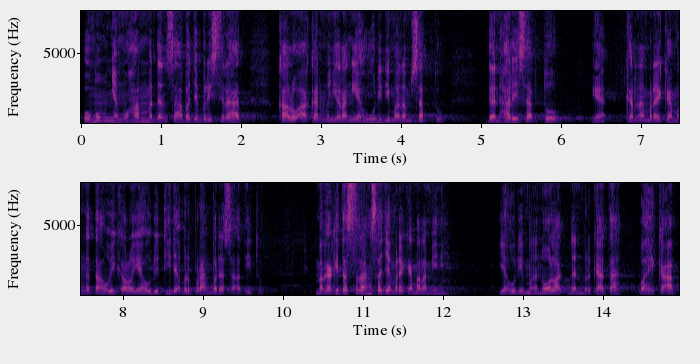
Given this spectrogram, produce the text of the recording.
Umumnya Muhammad dan sahabatnya beristirahat kalau akan menyerang Yahudi di malam Sabtu. Dan hari Sabtu, ya, karena mereka mengetahui kalau Yahudi tidak berperang pada saat itu. Maka kita serang saja mereka malam ini. Yahudi menolak dan berkata, wahai Kaab,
